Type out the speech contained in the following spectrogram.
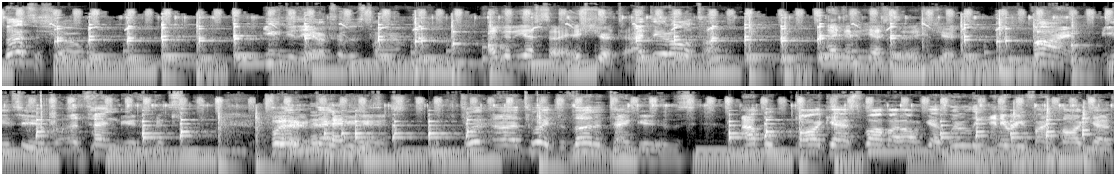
So that's the show. You can do the outro this time. I did it yesterday. It's your turn. I do it all the time. I did it yesterday. It's your turn. Fine. YouTube, uh, Tengoons. Twitter. Nintengoons. Twi- uh, Twitch, The Nintengoons. Apple Podcast, Spotify Podcast, literally anywhere you find podcasts,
